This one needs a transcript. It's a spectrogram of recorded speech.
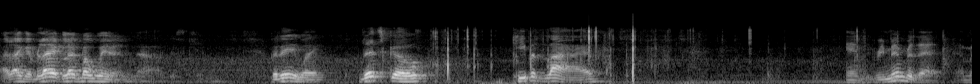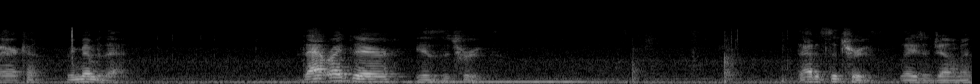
I like it black like my women. No, just kidding. But anyway, let's go. Keep it live. And remember that, America. Remember that. That right there is the truth. That is the truth, ladies and gentlemen.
